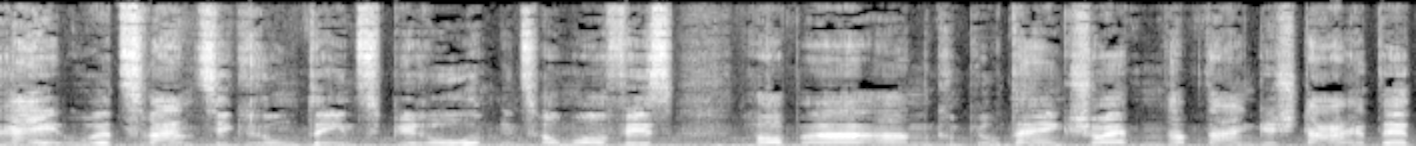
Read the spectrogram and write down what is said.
3.20 Uhr runter ins Büro, ins Homeoffice, habe äh, einen Computer eingeschaltet und habe dann gestartet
